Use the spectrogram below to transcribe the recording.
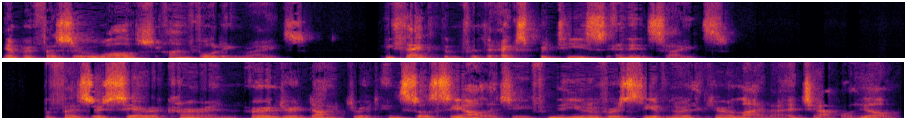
and Professor Walsh on voting rights. We thank them for their expertise and insights. Professor Sarah Curran earned her doctorate in sociology from the University of North Carolina at Chapel Hill.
